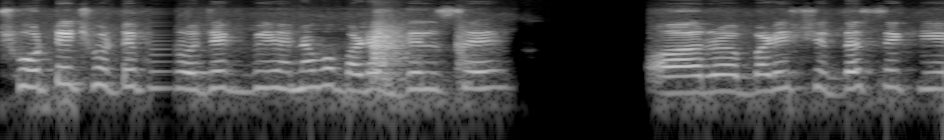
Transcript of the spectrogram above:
छोटे छोटे प्रोजेक्ट भी है ना वो बड़े दिल से और बड़ी शिद्दत से किए।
